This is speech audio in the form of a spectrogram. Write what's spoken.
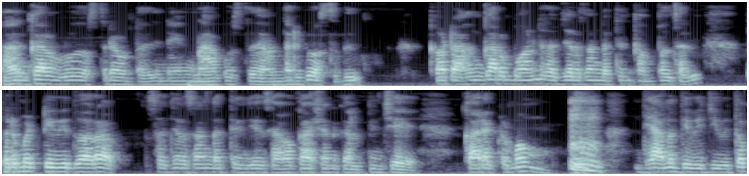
అహంకారం రోజు వస్తూనే ఉంటుంది. నేను నాకు వస్తుంది అందరికీ వస్తుంది. కాబట్టి అహంకారం పోవాలంటే సజ్జన సాంగత్యం కంపల్సరీ. పిరమిడ్ టీవీ ద్వారా సజ్జన సాంగత్యం చేసే అవకాశాన్ని కల్పించే కార్యక్రమం ధ్యాన దివ్య జీవితం.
